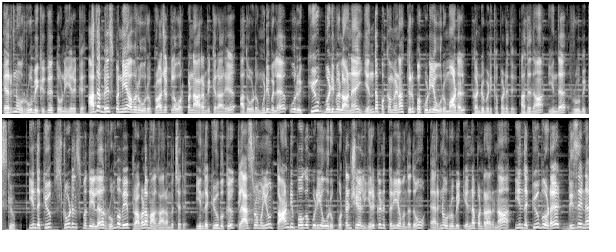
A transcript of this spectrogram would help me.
எர்னோ ரூபிக்கு தோணி இருக்கு. அதை பேஸ் பண்ணி அவர் ஒரு ப்ராஜெக்ட்ல ஒர்க் பண்ண ஆரம்பிக்கிறாரு. அதோட முடிவில் ஒரு கியூப் வடிவிலான எந்த பக்கம் வேணா திருப்பக்கூடிய ஒரு மாடல் கண்டுபிடிக்கப்படுது. அதுதான் இந்த ரூபிக்ஸ் கியூப் இந்த கியூப் ஸ்டூடெண்ட்ஸ் மத்தியில் ரொம்பவே பிரபலமாக ஆரம்பிச்சது. இந்த கியூபுக்கு கிளாஸ் ரூமையும் தாண்டி போகக்கூடிய ஒரு பொட்டன்ஷியல் இருக்குன்னு தெரிய வந்ததும் எர்னோ ரூபிக் என்ன பண்றாருன்னா இந்த கியூபோட டிசைனை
